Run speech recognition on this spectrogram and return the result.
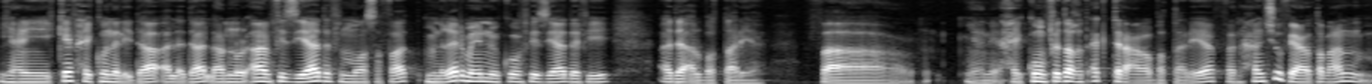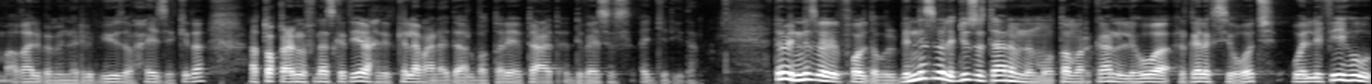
يعني كيف حيكون الإداء؟ الأداء لأنه الآن في زيادة في المواصفات من غير ما إنه يكون في زيادة في أداء البطارية. ف يعني حيكون في ضغط أكتر على البطارية. فحنشوف يعني طبعا غالبا من ال reviews أو حاجة زي كده. أتوقع إنه في ناس كثيرة حتتكلم عن أداء البطارية بتاعه ال devices الجديدة. ده بالنسبة لل foldable بالنسبة للجزء الثاني من المؤتمر كان اللي هو ال Galaxy Watch واللي فيه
